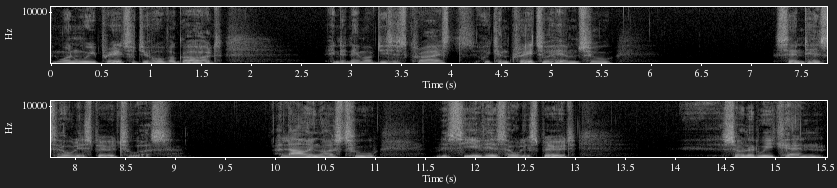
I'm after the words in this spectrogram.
And when we pray to Jehovah God in the name of Jesus Christ, we can pray to Him to send His Holy Spirit to us, allowing us to receive His Holy Spirit so that we can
